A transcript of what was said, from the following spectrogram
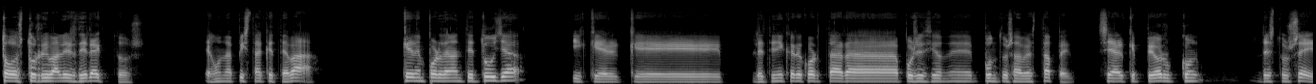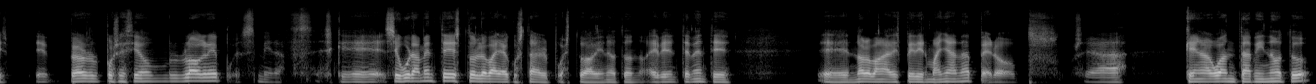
todos tus rivales directos en una pista que te va queden por delante tuya y que el que le tiene que recortar a posición de puntos a Verstappen sea el que peor de estos seis eh, peor posición logre, pues mira, es que seguramente esto le vaya a costar el puesto a Binotto. Evidentemente eh, no lo van a despedir mañana, pero o sea, ¿quién aguanta a Binotto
